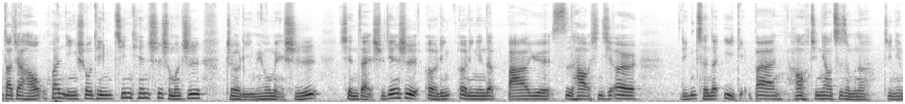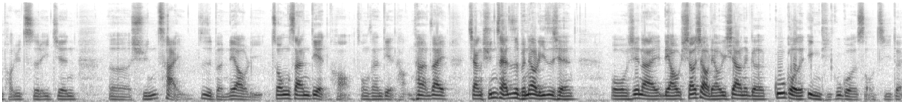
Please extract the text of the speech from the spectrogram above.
大家好，欢迎收听今天吃什么之这里没有美食。现在时间是二零二零年的八月四号星期二凌晨的一点半。好，今天要吃什么呢？今天跑去吃了一间呃寻彩日本料理中山店。好，中山店。好，那在讲寻彩日本料理之前，我先来聊小小聊一下那个 Google 的硬体，Google 的手机。对，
